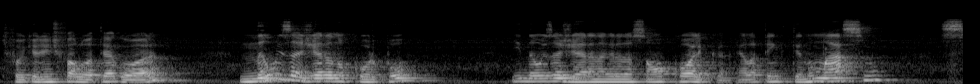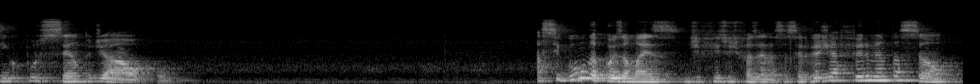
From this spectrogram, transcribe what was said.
que foi o que a gente falou até agora. Não exagera no corpo e não exagera na graduação alcoólica. Ela tem que ter no máximo 5% de álcool. A segunda coisa mais difícil de fazer nessa cerveja é a fermentação.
